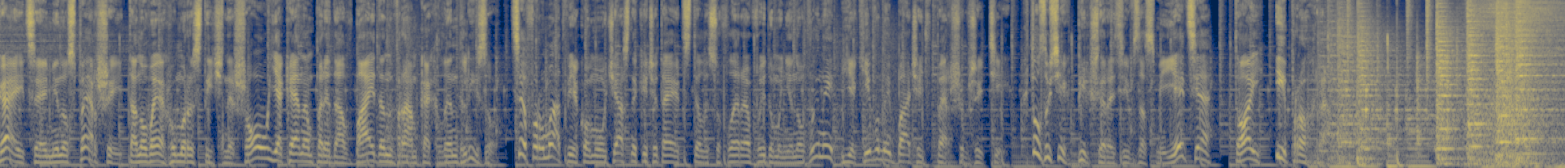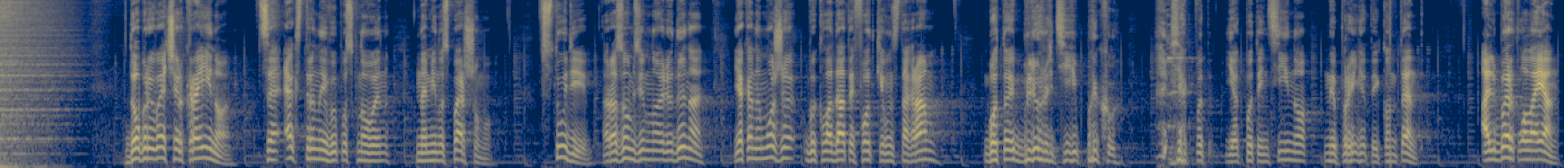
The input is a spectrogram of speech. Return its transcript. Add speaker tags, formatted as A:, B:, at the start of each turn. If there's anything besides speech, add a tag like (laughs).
A: Хай це мінус перший та нове гумористичне шоу, яке нам передав Байден в рамках ленд-лізу. Це формат, в якому учасники читають з телесуфлера видумані новини, які вони бачать вперше в житті. Хто з усіх більше разів засміється, той і програв.
B: Добрий вечір, країно! Це екстрений випуск новин на мінус першому. В студії разом зі мною людина, яка не може викладати фотки в інстаграм, бо той блюрить її пику як, як потенційно неприйнятий контент. Альберт Лалаян.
